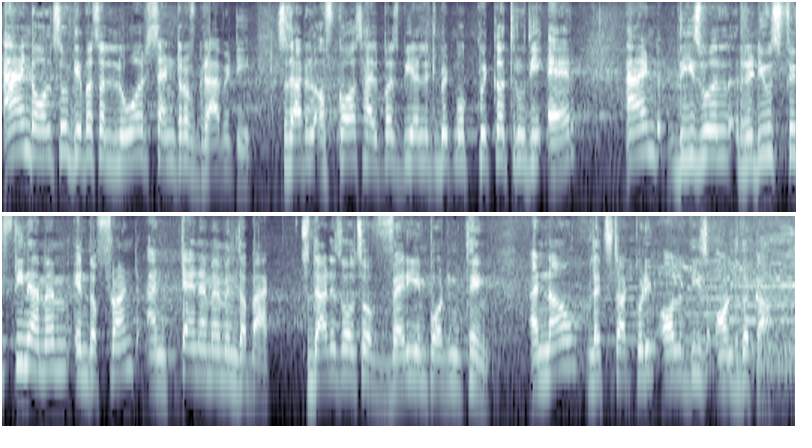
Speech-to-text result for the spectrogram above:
and also give us a lower center of gravity. So that will of course help us be a little bit more quicker through the air. And these will reduce 15 mm in the front and 10 mm in the back. So that is also a very important thing. And now let's start putting all of these onto the car.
